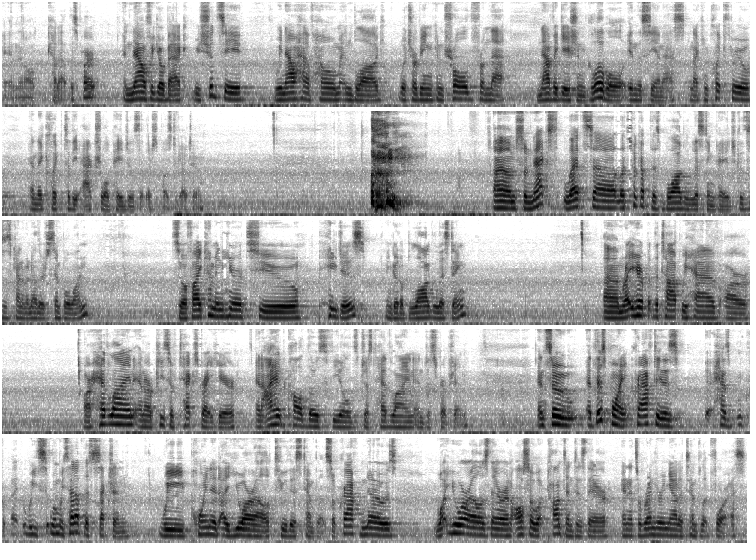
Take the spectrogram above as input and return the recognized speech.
And then I'll cut out this part. And now if we go back, we should see we now have home and blog, which are being controlled from that navigation global in the CMS. And I can click through and they click to the actual pages that they're supposed to go to. um, so next, let's, uh, let's hook up this blog listing page because this is kind of another simple one. So if I come in here to pages and go to blog listing, um, right here up at the top we have our our headline and our piece of text right here, and I had called those fields just headline and description. And so at this point, Craft is has we when we set up this section, we pointed a URL to this template. So Craft knows what URL is there and also what content is there, and it's rendering out a template for us.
